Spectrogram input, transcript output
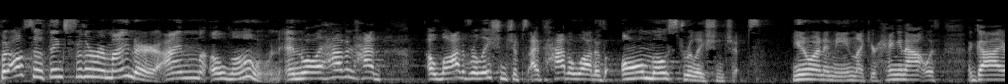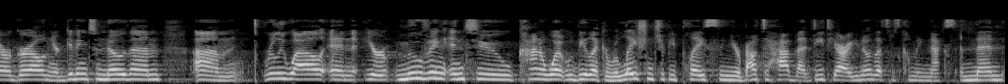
But also, thanks for the reminder. I'm alone. And while I haven't had a lot of relationships, I've had a lot of almost relationships. You know what I mean? Like you're hanging out with a guy or a girl and you're getting to know them um, really well, and you're moving into kind of what would be like a relationshipy place, and you're about to have that DTR. You know that's what's coming next, and then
